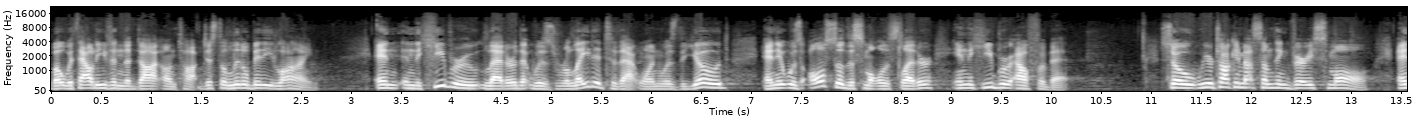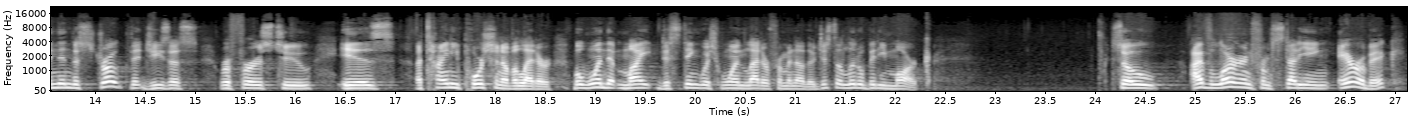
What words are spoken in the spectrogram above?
but without even the dot on top, just a little bitty line. And, and the Hebrew letter that was related to that one was the Yod, and it was also the smallest letter in the Hebrew alphabet. So we were talking about something very small. And then the stroke that Jesus refers to is a tiny portion of a letter, but one that might distinguish one letter from another, just a little bitty mark. So I've learned from studying Arabic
